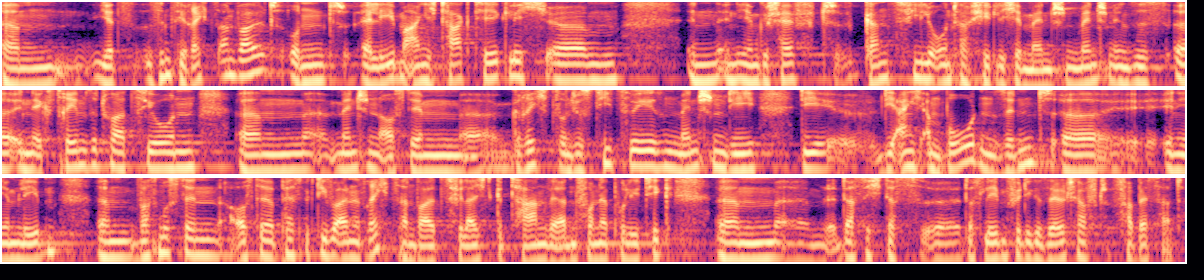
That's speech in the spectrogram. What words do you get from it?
Ähm, jetzt sind Sie Rechtsanwalt und erleben eigentlich tagtäglich ähm, in, in Ihrem Geschäft ganz viele unterschiedliche Menschen. Menschen in, äh, in Extremsituationen, ähm, Menschen aus dem äh, Gerichts- und Justizwesen, Menschen, die, die, die eigentlich am Boden sind äh, in ihrem Leben. Ähm, was muss denn aus der Perspektive eines Rechtsanwalts vielleicht getan werden von der Politik, ähm, dass sich das, äh, das Leben für die Gesellschaft verbessert?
